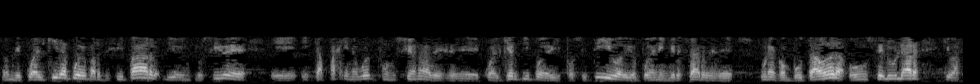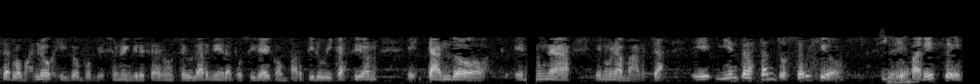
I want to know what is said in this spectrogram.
donde cualquiera puede participar, digo, inclusive eh, eh, esta página web funciona desde cualquier tipo de dispositivo, digo, pueden ingresar desde una computadora o un celular, que va a ser lo más lógico, porque si uno ingresa desde un celular tiene la posibilidad de compartir ubicación estando en una, en una marcha. Eh, mientras tanto, Sergio, si te parece,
